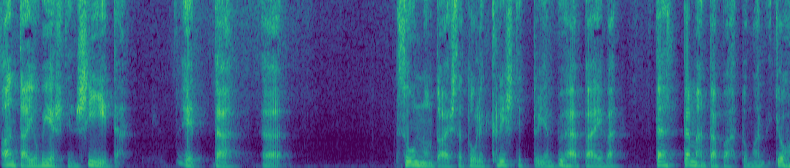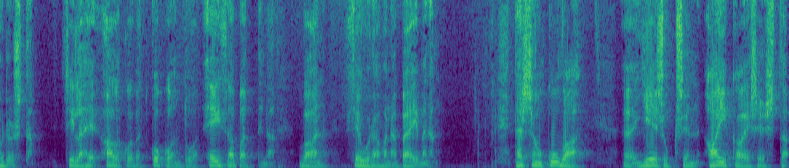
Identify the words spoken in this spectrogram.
antaa jo viestin siitä, että sunnuntaista tuli kristittyjen pyhäpäivä tämän tapahtuman johdosta, sillä he alkoivat kokoontua ei sapattina, vaan seuraavana päivänä. Tässä on kuva Jeesuksen aikaisesta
